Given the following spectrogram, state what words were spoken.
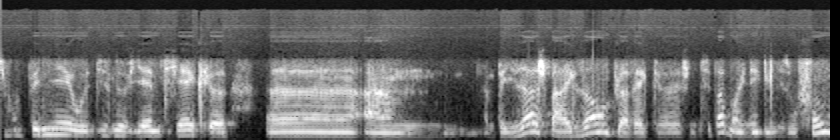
si vous peignez au 19e siècle euh, un, un paysage, par exemple, avec, euh, je ne sais pas moi, une église au fond,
